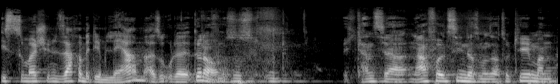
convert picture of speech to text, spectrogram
ist zum Beispiel eine Sache mit dem Lärm, also oder Genau, ist, ich kann es ja nachvollziehen, dass man sagt, okay, man,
